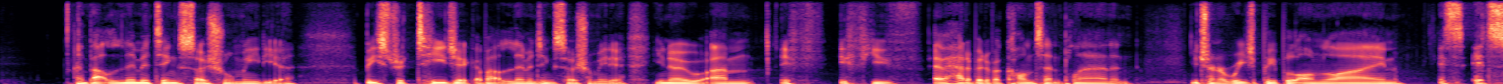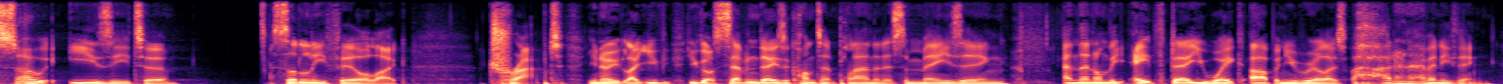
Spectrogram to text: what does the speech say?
about limiting social media. Be strategic about limiting social media. You know, um, if if you've ever had a bit of a content plan and you're trying to reach people online, it's it's so easy to suddenly feel like trapped. You know, like you've you got seven days of content plan and it's amazing, and then on the eighth day you wake up and you realize, oh, I don't have anything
